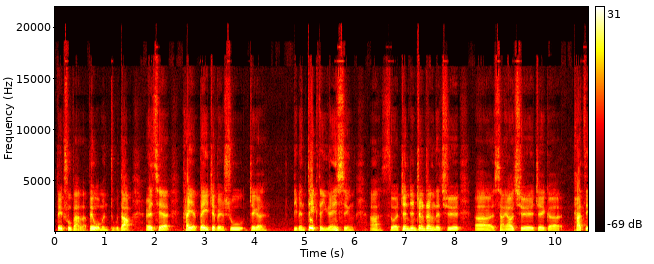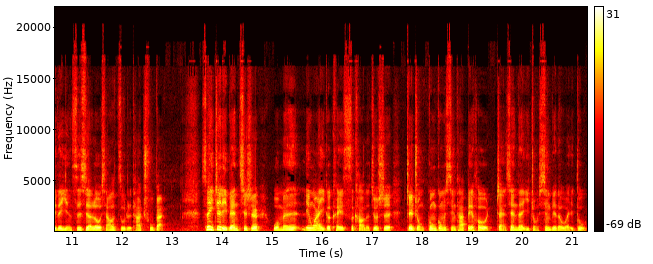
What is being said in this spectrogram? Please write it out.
被出版了，被我们读到，而且他也被这本书这个里边 Dick 的原型啊所真真正正的去呃想要去这个怕自己的隐私泄露，想要阻止他出版。所以这里边其实我们另外一个可以思考的就是这种公共性它背后展现的一种性别的维度。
